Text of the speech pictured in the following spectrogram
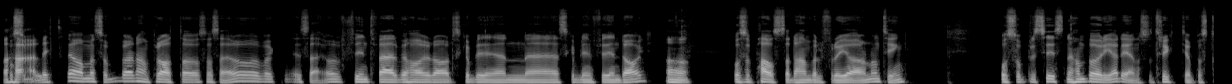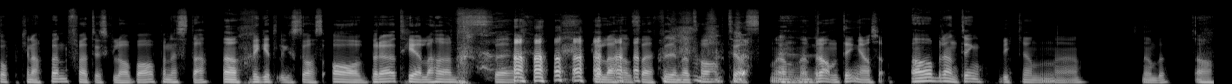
vad så, härligt. ja, men så började han prata och sa så här, Åh, så här "Åh, fint väder vi har idag, det ska bli en, eh, ska bli en fin dag. Ja. Och så pausade han väl för att göra någonting. Och så precis när han började igen så tryckte jag på stoppknappen för att jag skulle hoppa av på nästa. Ja. Vilket liksom avbröt hela hans, eh, hela hans här fina tal till oss. Men, Eh, men Branting alltså. Ja, Branting. Vilken uh, snubbe. Ja.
